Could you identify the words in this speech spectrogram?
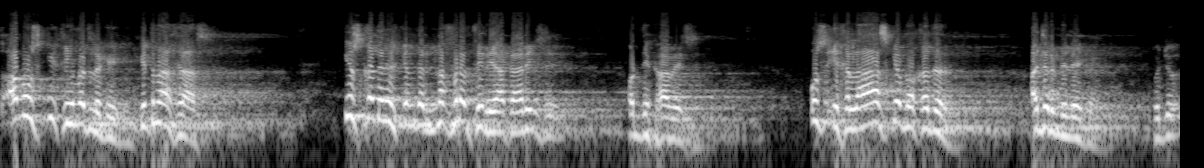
تو اب اس کی قیمت لگے گی۔ کتنا اخلاص کس قدر اس کے اندر نفرت تھی ریاکاری سے؟ اور دکھاوے سے۔ اس اخلاص کے بقدر اجر ملے گا۔ وہ جو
